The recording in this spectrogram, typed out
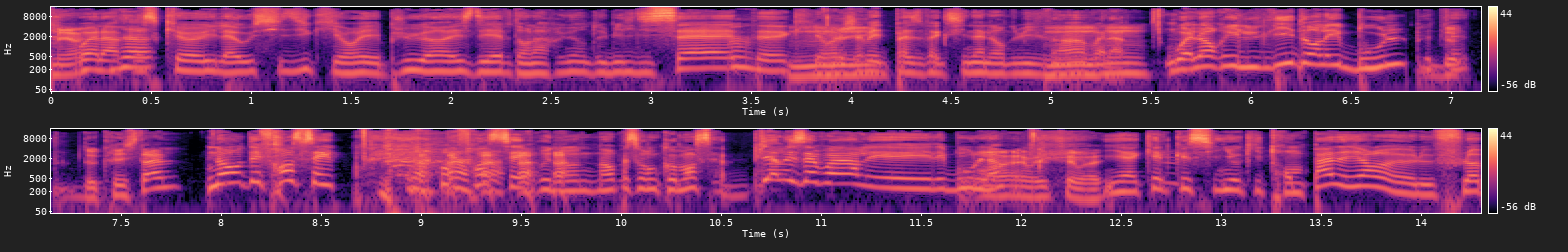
Bien. Voilà, parce qu'il a aussi dit qu'il y aurait plus un SDF dans la rue en 2017, euh, qu'il n'y aurait Oui. jamais de passe vaccinal en 2020. Mhm. Voilà. Ou alors il lit dans les boules, De, peut-être. de cristal? Non, des Français. des Français, Bruno. Non, parce qu'on commence à bien les avoir, les, les boules. hein. Ouais, oui, c'est vrai. Il y a quelques signaux qui trompent pas. D'ailleurs, euh, le flop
